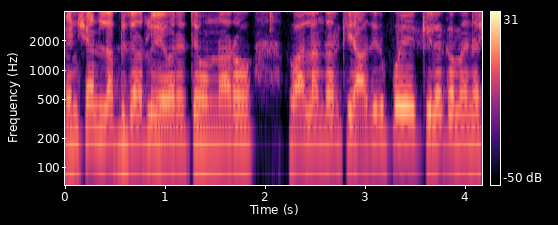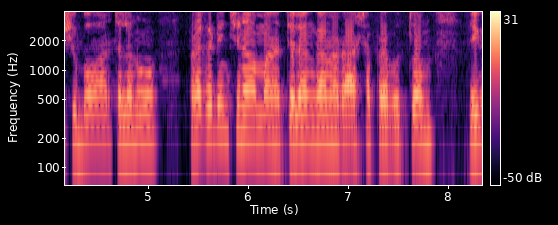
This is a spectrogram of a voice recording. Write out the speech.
పెన్షన్ లబ్ధిదారులు ఎవరైతే ఉన్నారో వాళ్ళందరికీ అదిరిపోయే కీలకమైన శుభవార్తలను ప్రకటించిన మన తెలంగాణ రాష్ట్ర ప్రభుత్వం. ఇక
